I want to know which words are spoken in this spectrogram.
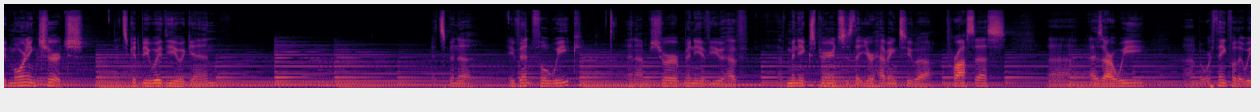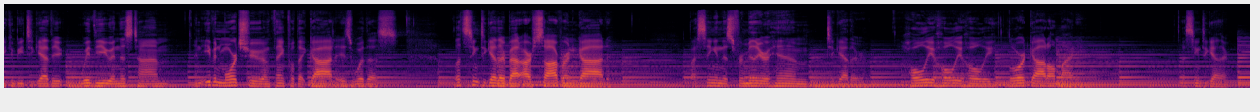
Good morning, church. It's good to be with you again. It's been a eventful week, and I'm sure many of you have, have many experiences that you're having to uh, process, uh, as are we. Uh, but we're thankful that we can be together with you in this time. And even more true, I'm thankful that God is with us. Let's sing together about our sovereign God by singing this familiar hymn together Holy, holy, holy, Lord God Almighty. Let's sing together.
